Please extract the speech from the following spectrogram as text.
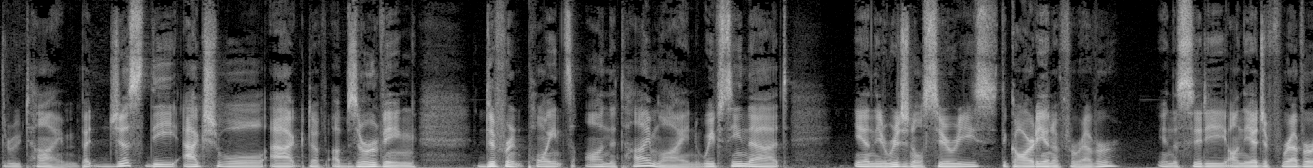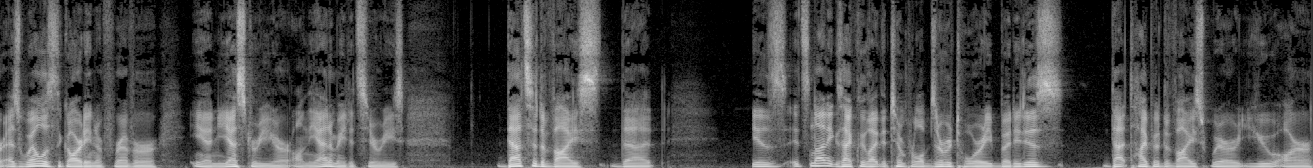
through time, but just the actual act of observing different points on the timeline. We've seen that in the original series, The Guardian of Forever, in the city on the edge of forever, as well as the Guardian of Forever in Yesteryear on the animated series. That's a device that is it's not exactly like the temporal observatory, but it is that type of device where you are.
